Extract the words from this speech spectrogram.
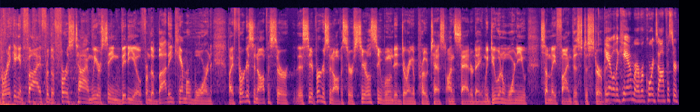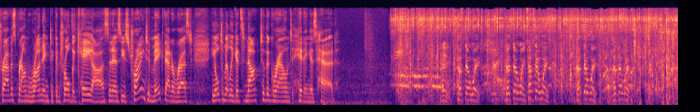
Breaking at 5 for the first time, we are seeing video from the body camera worn by Ferguson officer, the Ferguson officer seriously wounded during a protest on Saturday. We do want to warn you, some may find this disturbing. Yeah, well, the camera records Officer Travis Brown running to control the chaos, and as he's trying to make that arrest, he ultimately gets knocked to the ground, hitting his head. Hey, cut that way. Cut that way. Cut that way. Cut that way. Cut that way.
